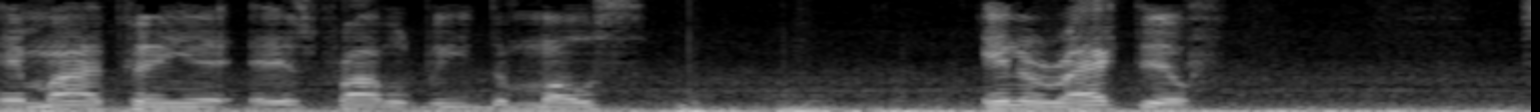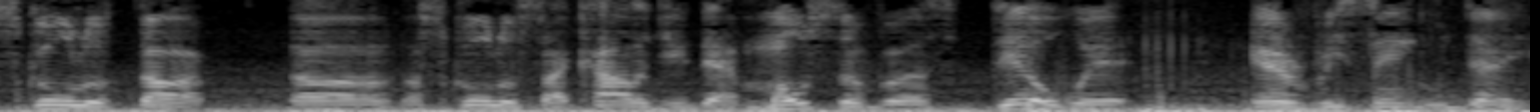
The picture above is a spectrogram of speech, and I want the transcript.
in my opinion, is probably the most interactive school of thought, uh, a school of psychology that most of us deal with every single day.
